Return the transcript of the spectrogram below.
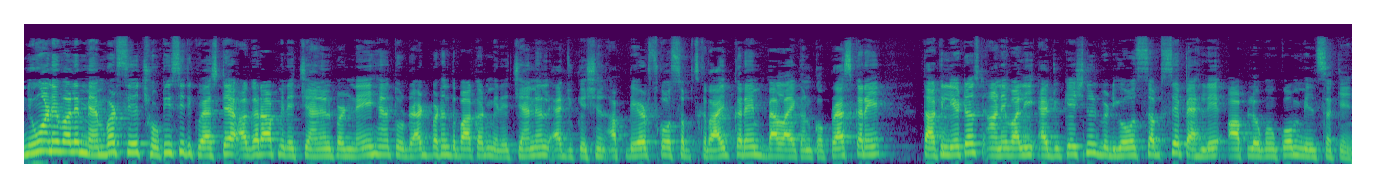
نیو آنے والے ممبر سے چھوٹی سی ریکویسٹ ہے، اگر آپ میرے چینل پر نئے ہیں تو ریڈ بٹن دبا کر میرے چینل ایجوکیشن اپڈیٹس کو سبسکرائب کریں بیل آئیکن کو پریس کریں تاکہ لیٹسٹ آنے والی ایجوکیشنل ویڈیوز سب سے پہلے آپ لوگوں کو مل سکیں۔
